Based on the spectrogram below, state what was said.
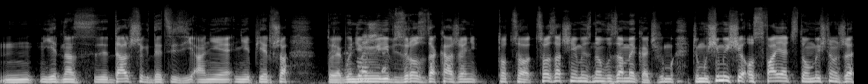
mm, jedna z dalszych decyzji, a nie, nie pierwsza, to jak będziemy Myślę. mieli wzrost zakażeń, to co? Co zaczniemy znowu zamykać? Czy- musimy się oswajać z tą myślą, że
